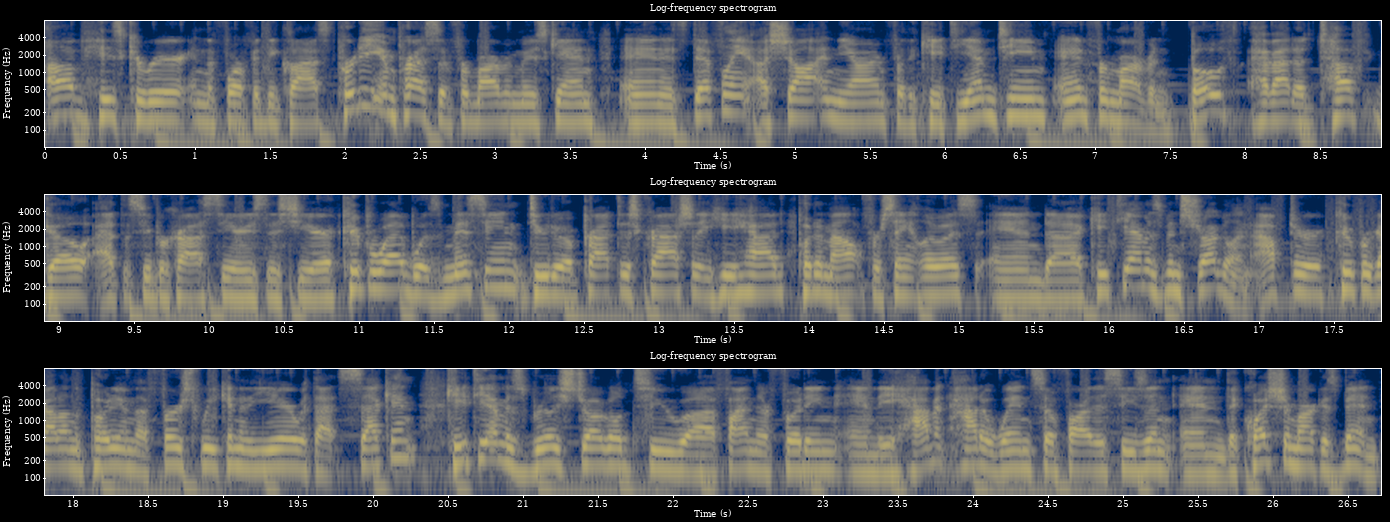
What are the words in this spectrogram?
of his career in the 450 class. Pretty impressive for Marvin Musquin, and it's definitely a shot in the arm for the KTM team and for Marvin. Both have had a tough go at the Supercross series this year. Cooper Webb was missing due to a practice crash that he had, put him out for St. Louis, and uh, KTM has been struggling. After Cooper got on the podium the first weekend of the year with that second, KTM has really struggled to uh, find their footing and they haven't had a win so far this season. And the question mark has been,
